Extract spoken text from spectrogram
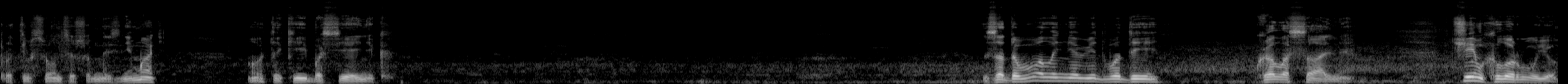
Проти сонця, щоб не знімати. Ось такий басейник. Задоволення від води колосальне. Чим хлорую?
